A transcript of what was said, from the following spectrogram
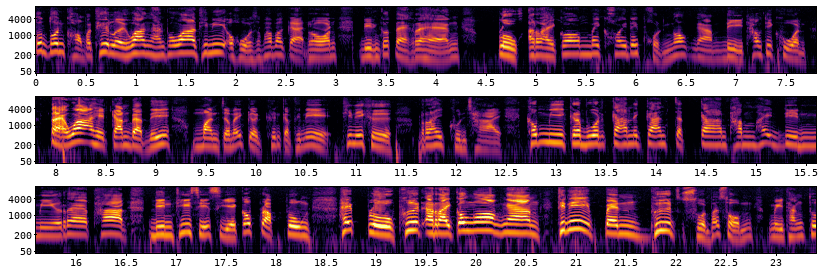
ต้นๆของประเทศเลยว่างั้นเพราะว่าที่นี่โอ้โหสภาพอากาศร้อน ดินก็แตกระแหง ปลูกอะไรก็ไม่ค่อยได้ผลงอกงามดีเท่าที่ควร แต่ว่าเหตุการณ์แบบนี้มันจะไม่เกิดขึ้นกับที่นี่ที่นี่คือไร่คุณชาย เขามีกระบวนการในการจัดการทำให้ดินมีแร่ธาตุดินที่เสียก็ปรับปรุง ให้ปลูกพืชอะไรก็งอกงาม ที่นี่เป็นพืชส่วนผสม มีทั้งทุ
